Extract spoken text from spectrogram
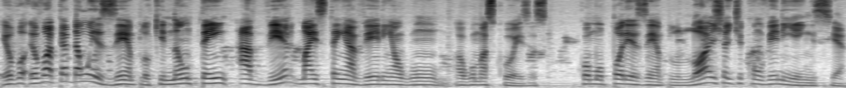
Eu vou, eu vou até dar um exemplo que não tem a ver, mas tem a ver em algum, algumas coisas. Como, por exemplo, loja de conveniência.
